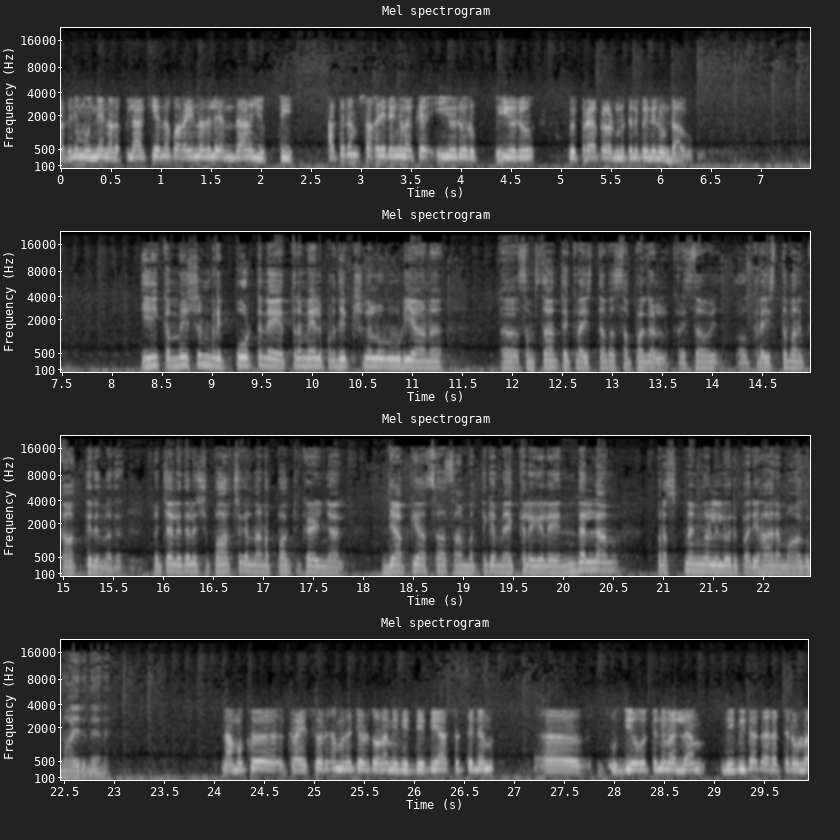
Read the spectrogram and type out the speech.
അതിന് മുന്നേ നടപ്പിലാക്കിയെന്ന് പറയുന്നതിൽ എന്താണ് യുക്തി? അത്തരം സാഹചര്യങ്ങളൊക്കെ ഈ ഒരു ഈ ഒരു അഭിപ്രായ പ്രകടനത്തിന് പിന്നിലുണ്ടാകും ഈ കമ്മീഷൻ റിപ്പോർട്ടിനെ എത്രമേൽ പ്രതീക്ഷകളോടുകൂടിയാണ് കൂടിയാണ് സംസ്ഥാനത്തെ ക്രൈസ്തവ സഭകൾ ക്രൈസ്തവ ക്രൈസ്തവർ കാത്തിരുന്നത്? വെച്ചാൽ ഇതിലെ ശുപാർശകൾ നടപ്പാക്കി കഴിഞ്ഞാൽ വിദ്യാഭ്യാസ സാമ്പത്തിക മേഖലയിലെ എന്തെല്ലാം പ്രശ്നങ്ങളിൽ ഒരു പരിഹാരമാകുമായിരുന്നേനെ? നമുക്ക് ക്രൈസ്തവരെ സംബന്ധിച്ചിടത്തോളം ഈ വിദ്യാഭ്യാസത്തിനും ഉദ്യോഗത്തിനുമെല്ലാം വിവിധ തരത്തിലുള്ള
